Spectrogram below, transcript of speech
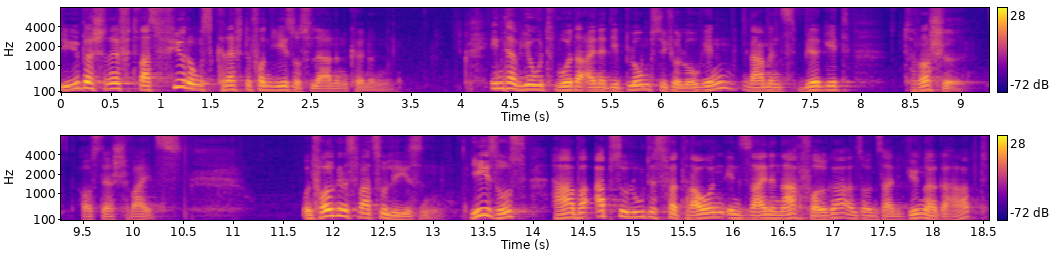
die Überschrift, was Führungskräfte von Jesus lernen können. Interviewt wurde eine Diplompsychologin namens Birgit Troschel aus der Schweiz. Und folgendes war zu lesen. Jesus habe absolutes Vertrauen in seine Nachfolger, also in seine Jünger gehabt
